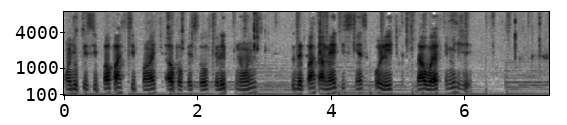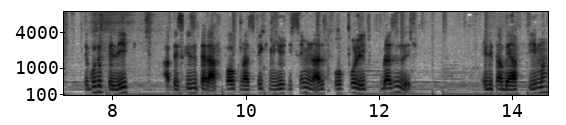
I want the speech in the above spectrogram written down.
onde o principal participante é o professor Felipe Nunes, do Departamento de Ciência Política da UFMG. Segundo Felipe, a pesquisa terá foco nas fake news disseminadas por políticos brasileiros. Ele também afirma,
